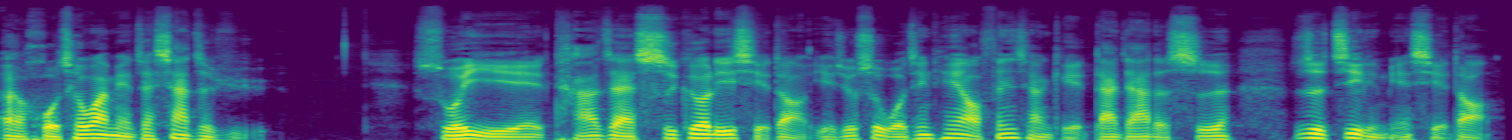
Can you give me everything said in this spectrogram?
呃，火车外面在下着雨，所以他在诗歌里写道，也就是我今天要分享给大家的诗日记里面写道：“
